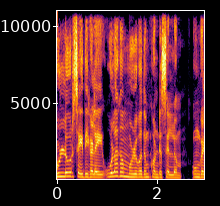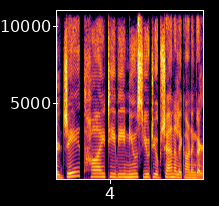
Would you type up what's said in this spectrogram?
உள்ளூர் செய்திகளை உலகம் முழுவதும் கொண்டு செல்லும் உங்கள் ஜே தாய் டிவி நியூஸ் யூடியூப் சேனலை காணுங்கள்.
